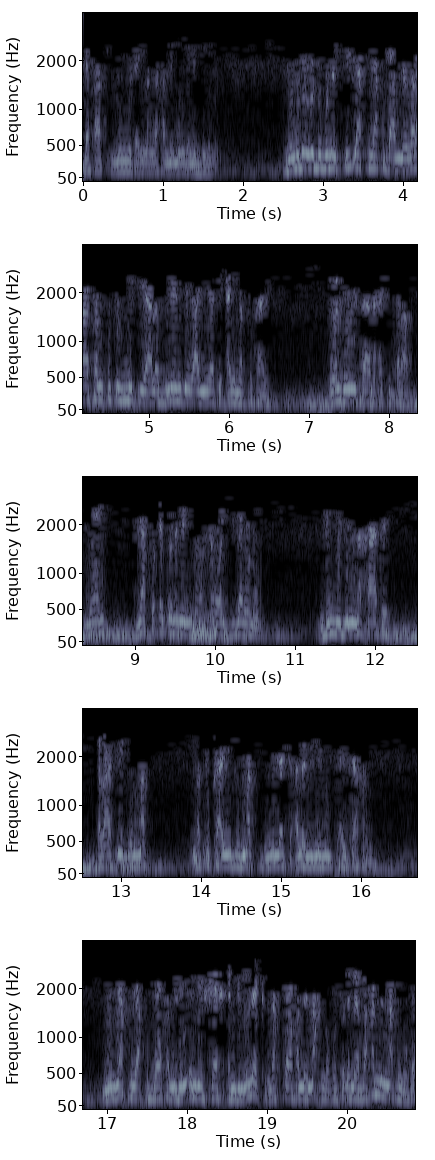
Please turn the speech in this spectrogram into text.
defaat lu wuteeg la nga xam ne moom nga leen digaloon ñu mu doog a dugg nag ci yàqu-yàqu ba am ne wala tanqusul nit yàlla bu leen di wàññeeti ay nattukaay wala misaana ak ci place moom yàqu économique moo xewoon ci jamonoom lim yi du naxaate place yi du mat nattukaay yi du mat ñu lekk alal yi ñu ci ay caaxaan mu yàqu-yàqu boo xam ne day indi xeex indi lu nekk ndax koo xam ne nax nga ko su demee ba xam ne nax nga ko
